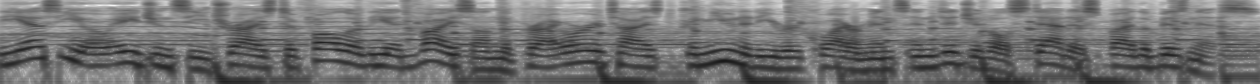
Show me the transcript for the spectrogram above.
The SEO agency tries to follow the advice on the prioritized community requirements and digital status by the business.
